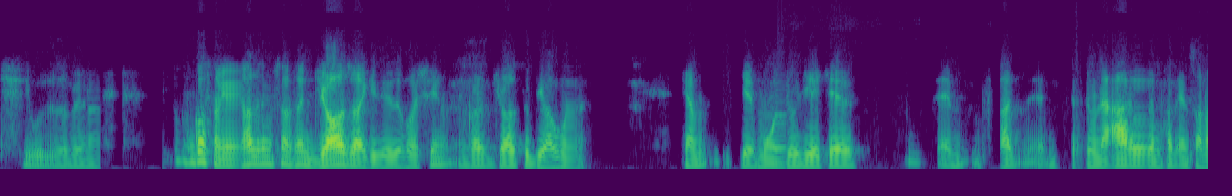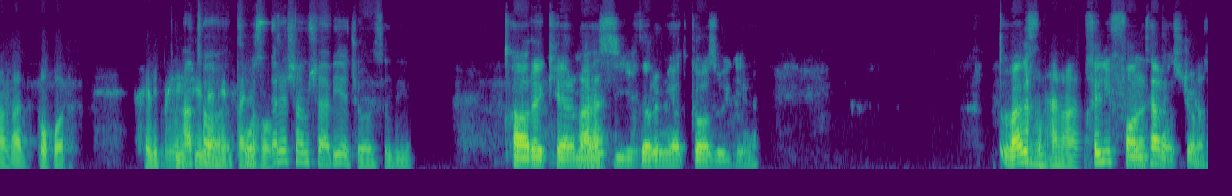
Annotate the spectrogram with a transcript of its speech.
چی بود؟ ببینم. گفتم یه حالت مثل مثلا جاز رو اگه دیده باشین انگار جاز تو بیابونه. یه یه موجودیه که فقط بدون عقل می‌خواد انسان رو باید بخوره. خیلی پیچیده حتی نیست ولی خب پوسترش هم شبیه جازه دیگه. آره کرما آره. از زیر داره میاد گاز بگیره. ولی خب خیلی فانتر از جاز.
